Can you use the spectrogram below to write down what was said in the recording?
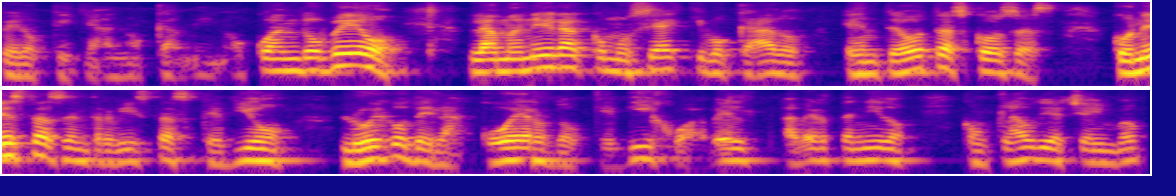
pero que ya no caminó. Cuando veo la manera como se ha equivocado, entre otras cosas, con estas entrevistas que dio luego del acuerdo que dijo haber, haber tenido con Claudia Sheinbaum,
